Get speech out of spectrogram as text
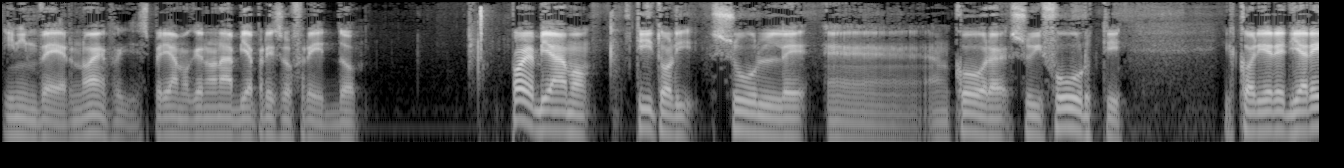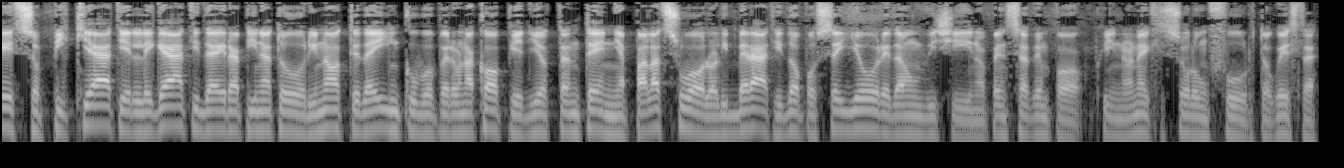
in inverno, eh? speriamo che non abbia preso freddo. Poi abbiamo titoli sulle, eh, ancora sui furti il Corriere di Arezzo, picchiati e legati dai rapinatori, notte da incubo per una coppia di ottantenni a Palazzuolo, liberati dopo sei ore da un vicino. Pensate un po', qui non è che solo un furto, questa,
